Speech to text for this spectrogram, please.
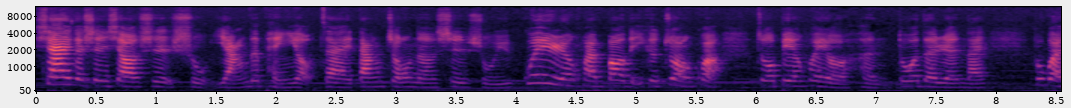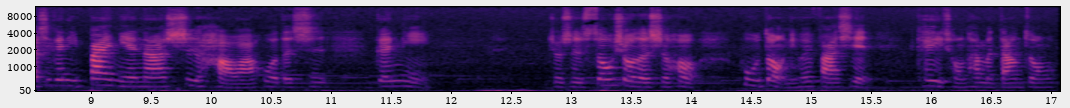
下一个生肖是属羊的朋友，在当周呢是属于贵人环抱的一个状况，周边会有很多的人来。不管是跟你拜年啊、示好啊，或者是跟你就是 social 的时候互动，你会发现可以从他们当中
